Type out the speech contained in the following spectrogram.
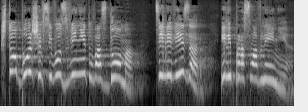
Что больше всего звенит у вас дома? Телевизор или прославление?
